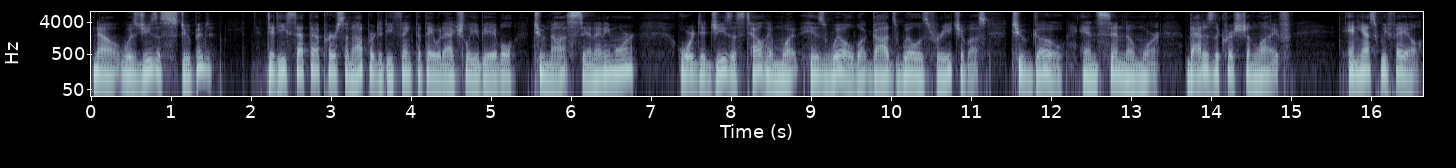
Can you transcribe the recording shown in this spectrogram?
Now, was Jesus stupid? Did he set that person up or did he think that they would actually be able to not sin anymore? Or did Jesus tell him what his will, what God's will is for each of us to go and sin no more? That is the Christian life. And yes, we fail.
